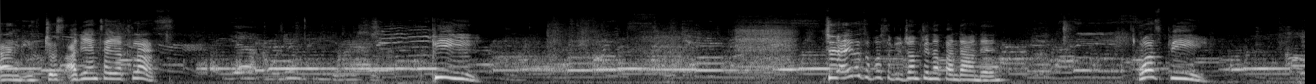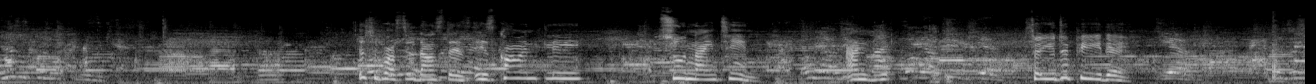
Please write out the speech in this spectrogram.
And we've just, have entered your class? P. So are you not supposed to be jumping up and down then? What's P? These people are still downstairs. It's currently 219. And so you do P there? Yeah.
